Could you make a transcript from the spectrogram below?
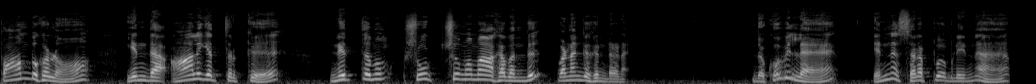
பாம்புகளும் இந்த ஆலயத்திற்கு நித்தமும் சூட்சுமமாக வந்து வணங்குகின்றன. இந்த கோவிலில் என்ன சிறப்பு அப்படின்னா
